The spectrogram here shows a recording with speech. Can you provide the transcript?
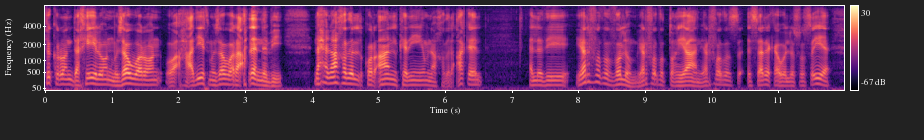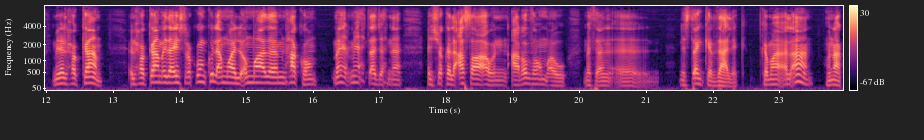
فكر دخيل مزور وأحاديث مزورة على النبي. نحن نأخذ القرآن الكريم نأخذ العقل الذي يرفض الظلم يرفض الطغيان يرفض السرقة واللصوصية من الحكام. الحكام إذا يسرقون كل أموال الأمة هذا من حقهم. ما يحتاج إحنا نشق العصا أو نعارضهم أو مثلا آه، نستنكر ذلك. كما الآن هناك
